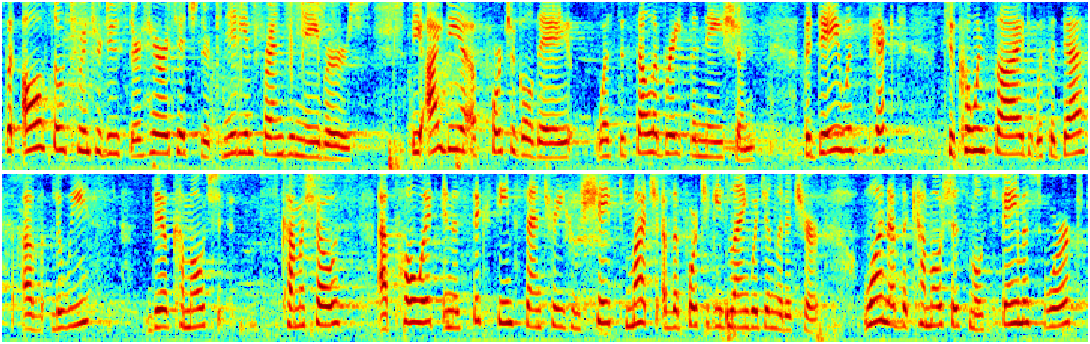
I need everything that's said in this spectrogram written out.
but also to introduce their heritage, to their Canadian friends and neighbours. The idea of Portugal Day was to celebrate the nation. The day was picked to coincide with the death of Luís de Camões, a poet in the 16th century who shaped much of the Portuguese language and literature. One of the Camões' most famous work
